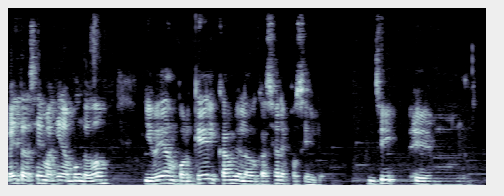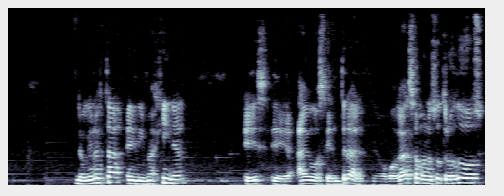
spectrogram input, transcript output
Métanse a imaginan.com y vean por qué el cambio en la educación es posible. Sí, eh, lo que no está en Imaginan es eh, algo central. Acá somos nosotros dos,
